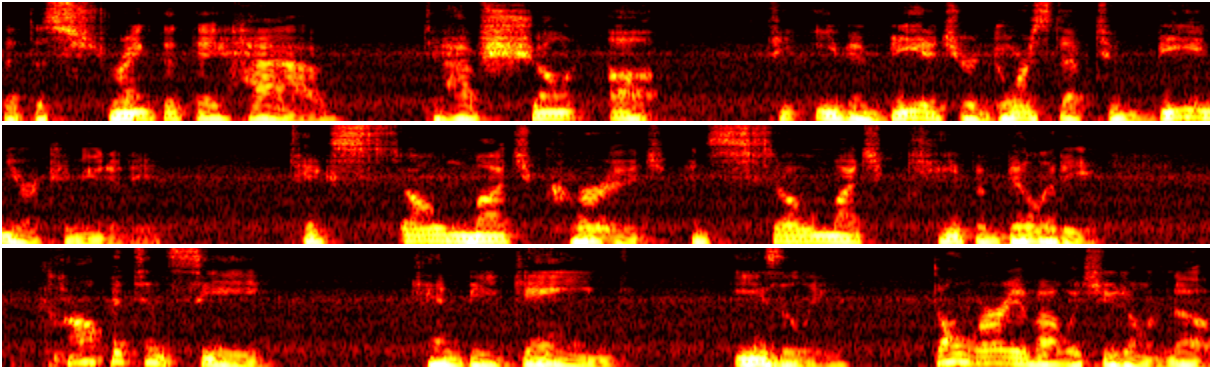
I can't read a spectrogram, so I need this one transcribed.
that the strength that they have to have shown up to even be at your doorstep, to be in your community, takes so much courage and so much capability. Competency can be gained easily. Don't worry about what you don't know.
